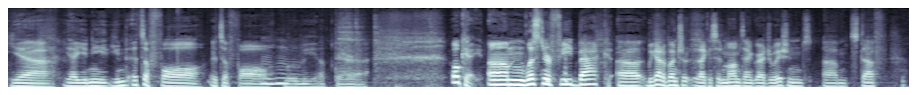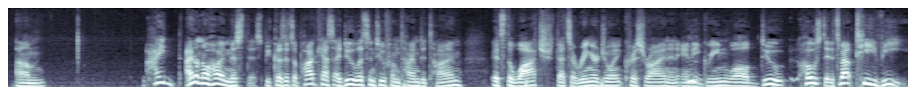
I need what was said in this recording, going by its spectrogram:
Yeah, yeah. You need you. It's a fall. It's a fall Mm-hmm. movie up there. Uh, okay. Um, listener feedback. Uh, we got a bunch of, like I said, moms and graduations um, stuff. Um, I I don't know how I missed this because it's a podcast I do listen to from time to time. It's the Watch. That's a ringer joint. Chris Ryan and Andy Greenwald do host it. It's about TV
